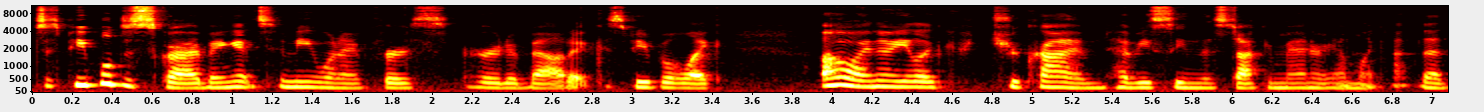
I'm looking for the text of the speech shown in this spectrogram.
just people describing it to me when I first heard about it, because people like, oh, I know you like true crime. Have you seen this documentary? I'm like, that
